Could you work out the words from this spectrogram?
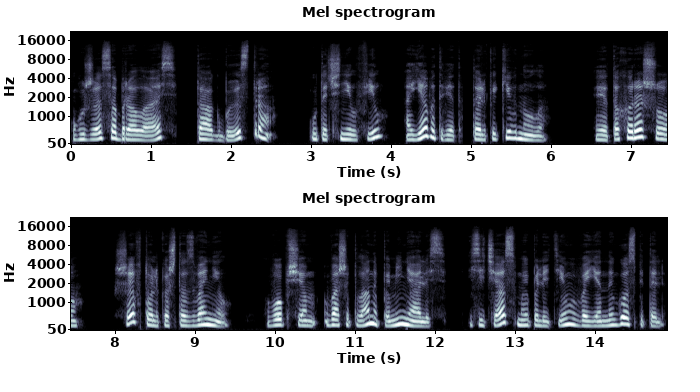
«Уже собралась? Так быстро?» — уточнил Фил, а я в ответ только кивнула. «Это хорошо. Шеф только что звонил. В общем, ваши планы поменялись, и сейчас мы полетим в военный госпиталь,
